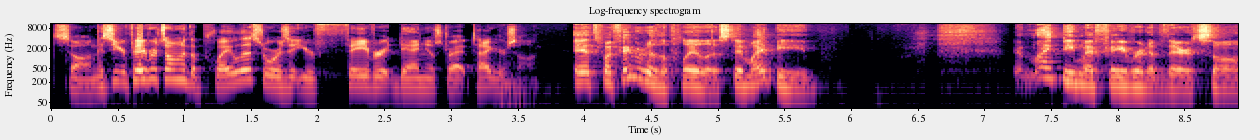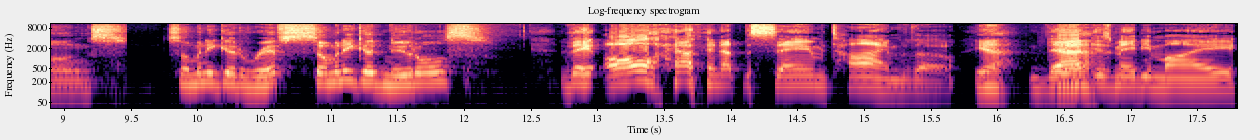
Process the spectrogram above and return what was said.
song? Is it your favorite song of the playlist, or is it your favorite Daniel Striped Tiger song? It's my favorite of the playlist. It might be. It might be my favorite of their songs. So many good riffs, so many good noodles. They all happen at the same time, though. Yeah, That is yeah. maybe my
